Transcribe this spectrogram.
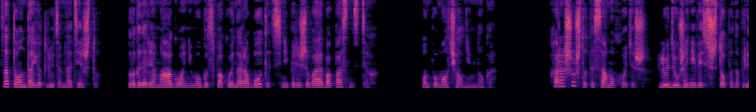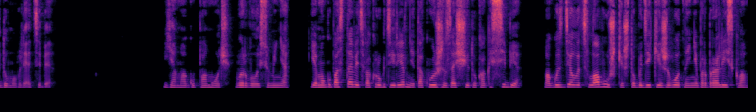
Зато он дает людям надежду. Благодаря магу они могут спокойно работать, не переживая об опасностях. Он помолчал немного. Хорошо, что ты сам уходишь. Люди уже не весь что понапридумывали о тебе. Я могу помочь, вырвалось у меня. Я могу поставить вокруг деревни такую же защиту, как и себе. Могу сделать ловушки, чтобы дикие животные не пробрались к вам.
